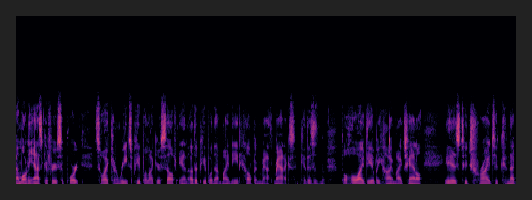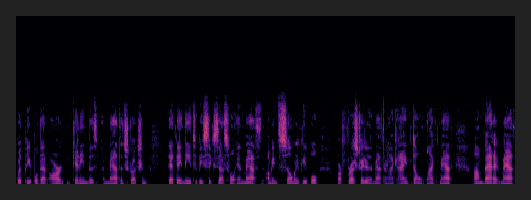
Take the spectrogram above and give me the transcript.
I'm only asking for your support so I can reach people like yourself and other people that might need help in mathematics. Okay, this is the whole idea behind my channel is to try to connect with people that aren't getting the math instruction that they need to be successful in math. I mean, so many people are frustrated in math. They're like, I don't like math. I'm bad at math.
